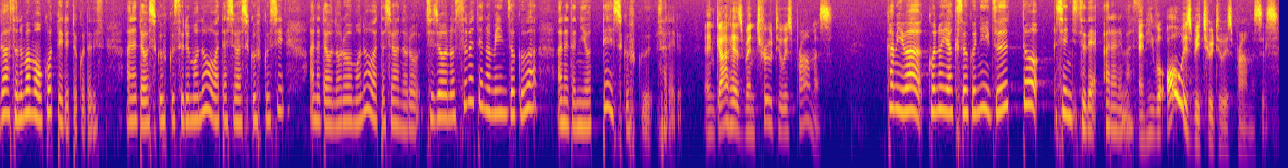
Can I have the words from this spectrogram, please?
がそのまま起こっているということです。 あなたを祝福する者を私は祝福し、あなたを呪う者を私は呪う。地上のすべての民族はあなたによって祝福される。And God has been true to his promise. 神はこの約束にずっと真実であられます。And he will always be true to his promises.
